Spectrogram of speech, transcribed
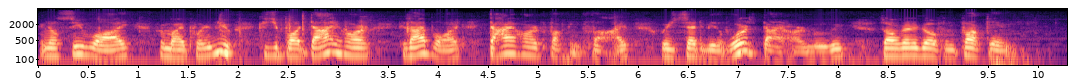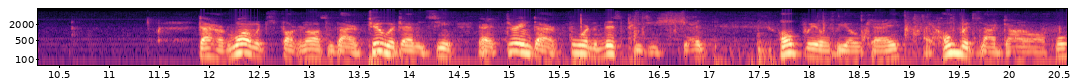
and you'll see why from my point of view. Because you bought Die Hard, because I bought Die Hard fucking 5, which is said to be the worst Die Hard movie, so I'm gonna go from fucking Die Hard 1, which is fucking awesome, Die Hard 2, which I haven't seen, Die Hard 3, and Die Hard 4 to this piece of shit. Hopefully it'll be okay. I hope it's not god awful.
